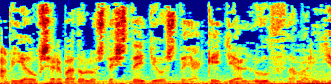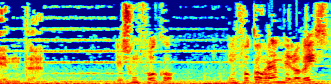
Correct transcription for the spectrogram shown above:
había observado los destellos de aquella luz amarillenta. Es un foco. Un foco grande, ¿lo veis?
